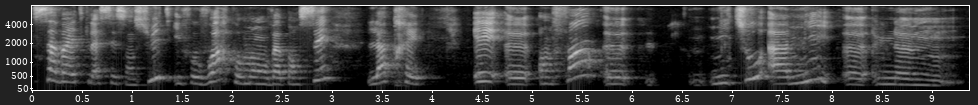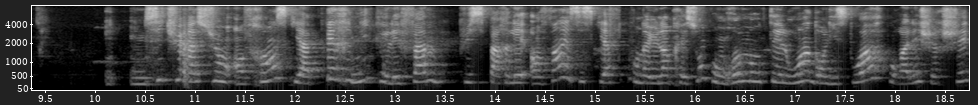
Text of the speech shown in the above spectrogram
ça va être classé sans suite, il faut voir comment on va penser l'après. Et euh, enfin, MeToo a mis une une situation en France qui a permis que les femmes puissent parler enfin, et c'est ce qui a fait qu'on a eu l'impression qu'on remontait loin dans l'histoire pour aller chercher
